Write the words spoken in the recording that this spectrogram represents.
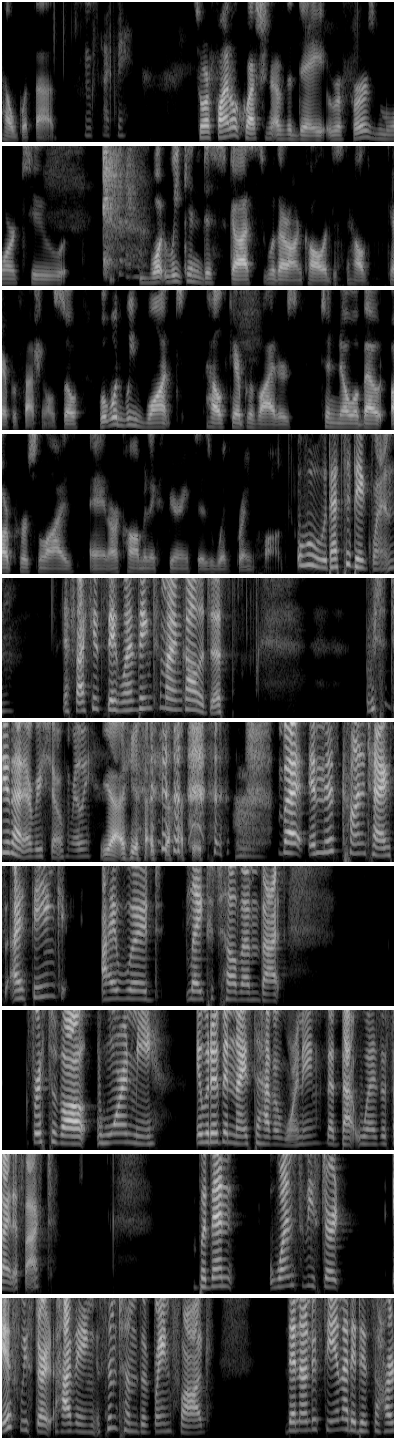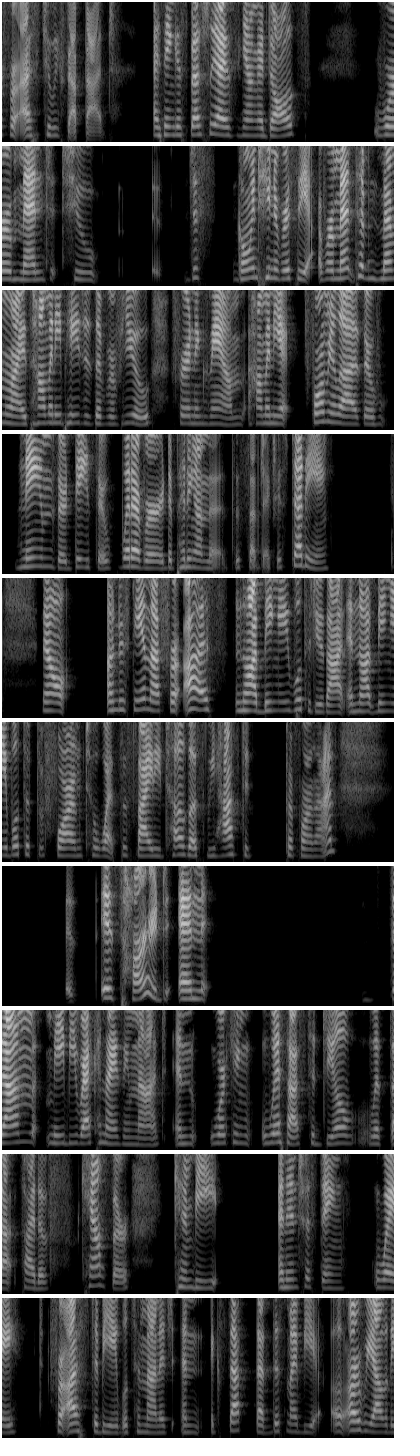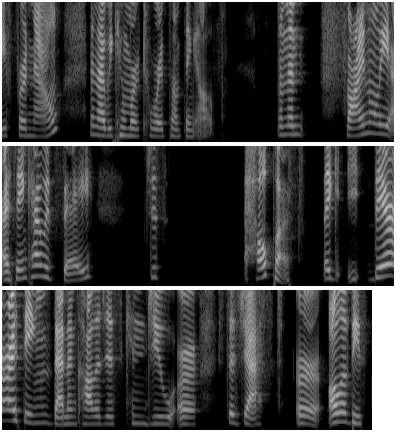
help with that. Exactly. So our final question of the day refers more to what we can discuss with our oncologists and healthcare professionals. So, what would we want healthcare providers to know about our personalized and our common experiences with brain fog? Ooh, that's a big one. If I could say one thing to my oncologist, we should do that every show, really. Yeah, yeah, exactly. but in this context, I think I would like to tell them that, first of all, warn me. It would have been nice to have a warning that that was a side effect. But then once we start, if we start having symptoms of brain fog, then understand that it is hard for us to accept that. I think, especially as young adults, we're meant to uh, just going to university, we're meant to memorize how many pages of review for an exam, how many formulas or names or dates or whatever, depending on the, the subject you're studying. Now, understand that for us, not being able to do that and not being able to perform to what society tells us we have to perform at is hard. And them maybe recognizing that and working with us to deal with that side of cancer can be an interesting way for us to be able to manage and accept that this might be uh, our reality for now and that we can work towards something else. And then finally, I think I would say just help us. Like, there are things that oncologists can do or suggest, or all of these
